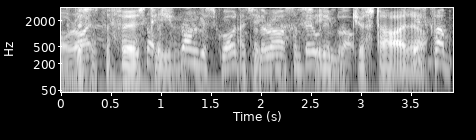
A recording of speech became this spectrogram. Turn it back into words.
All right. this is the first team. the squad, As but you there are some see, building blocks. just started This club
